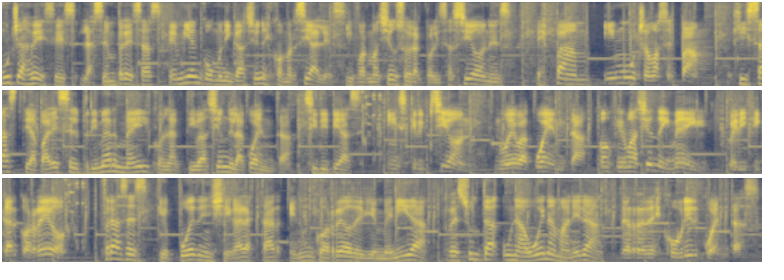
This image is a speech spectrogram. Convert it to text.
muchas veces las empresas envían comunicaciones comerciales, información sobre actualizaciones, spam y mucho más spam. Quizás te aparece el primer mail con la activación de la cuenta. Si tipeas inscripción, nueva cuenta, confirmación de email, verificar correo, frases que pueden llegar a estar en un correo de bienvenida resulta una buena manera de redescubrir cuentas.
